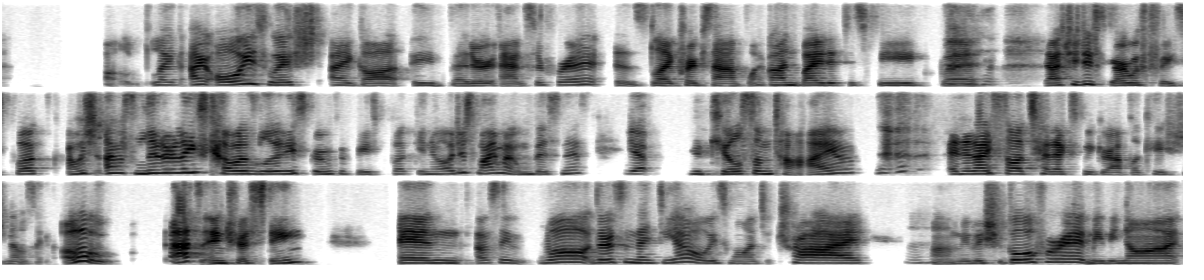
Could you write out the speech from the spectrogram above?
uh, like I always wished I got a better answer for it. Is like, for example, I got invited to speak, but actually just start with Facebook. I was I was literally I was literally scrolling for Facebook, you know, I just mind my own business. Yep. You kill some time. and then I saw TEDx speaker application. I was like, oh, that's interesting. And I was like, well, there's an idea I always wanted to try. Mm-hmm. Um, maybe I should go for it, maybe not.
